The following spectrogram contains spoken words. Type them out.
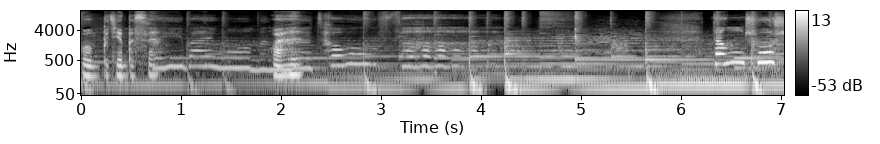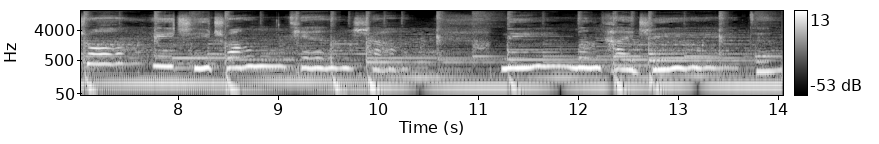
我们不见不散。晚安。当初说一起闯天下，你们还记得？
